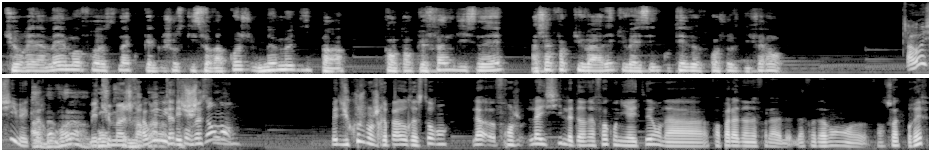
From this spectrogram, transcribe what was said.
tu aurais la même offre snack ou quelque chose qui se rapproche. Ne me dis pas qu'en tant que fan Disney, à chaque fois que tu vas aller, tu vas essayer de goûter deux trois choses différentes. Ah oui, si, mais Ah clairement. ben voilà. Mais Donc, tu mangeras Ah pas oui, mais peut-être je- au restaurant. non, non. Mais du coup, je mangerai pas au restaurant. Là, euh, franchement, là ici, la dernière fois qu'on y a été, on a, enfin pas la dernière fois, la, la fois d'avant, euh, enfin soit, bref,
